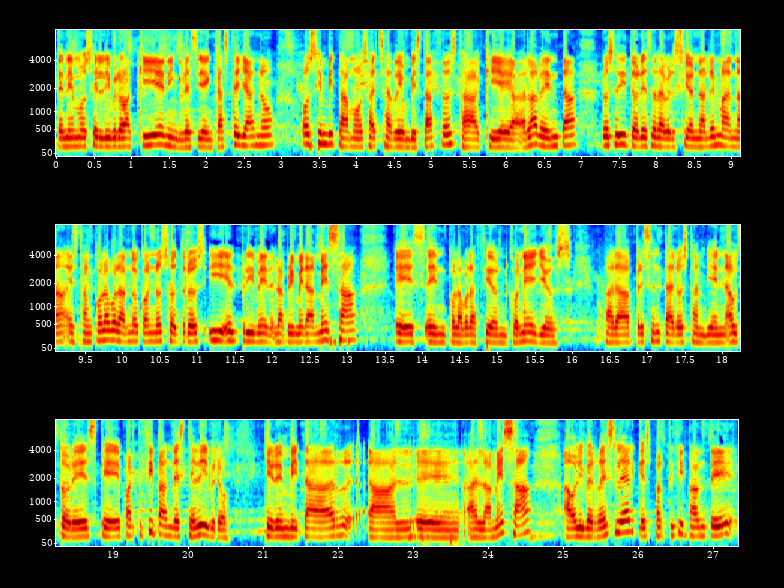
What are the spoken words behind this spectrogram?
Tenemos el libro aquí en inglés y en castellano. Os invitamos a echarle un vistazo. Está aquí a la venta. Los editores de la versión alemana están colaborando con nosotros y el primer, la primera mesa es en colaboración con ellos para presentaros también autores que participan de este libro. Quiero invitar eh, a la mesa a Oliver Ressler, que es participante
